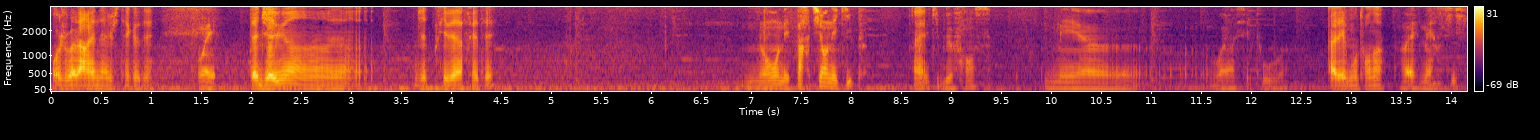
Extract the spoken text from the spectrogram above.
On joue à l'arena juste à côté. Ouais. T'as déjà eu un, un jet privé affrété Non, on est parti en équipe, Ouais. équipe de France. Mais euh, voilà, c'est tout. Allez, bon tournoi. Ouais, merci.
